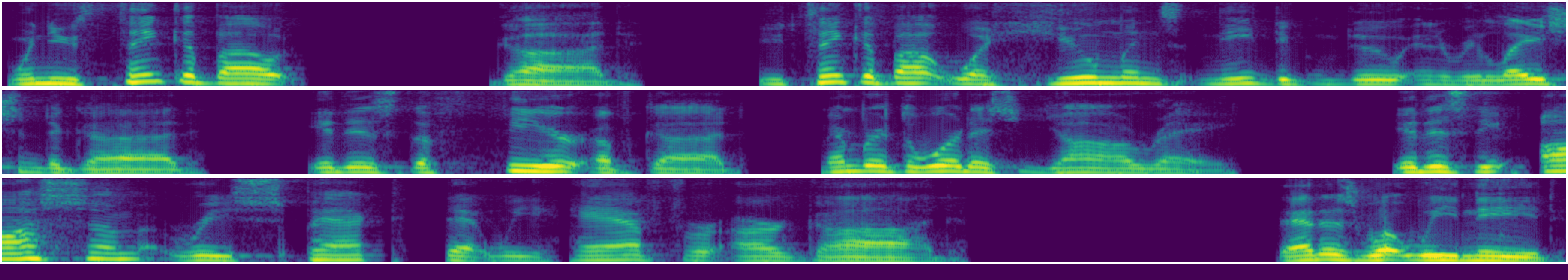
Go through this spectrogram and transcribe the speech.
when you think about God, you think about what humans need to do in relation to God, it is the fear of God. Remember, the word is Yahweh. It is the awesome respect that we have for our God. That is what we need.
